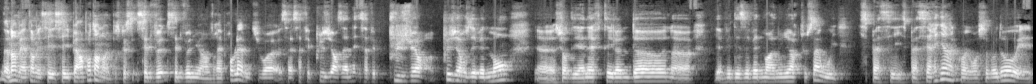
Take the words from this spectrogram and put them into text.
Non, mais attends, mais c'est hyper important, non, parce que c'est c'est deve- c'est devenu un vrai problème, tu vois. Ça, ça fait plusieurs années, ça fait plusieurs, plusieurs événements euh, sur des NFT London. euh, Il y avait des événements à New York, tout ça, où il, il se passait, il se passait rien, quoi, grosso modo, et,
